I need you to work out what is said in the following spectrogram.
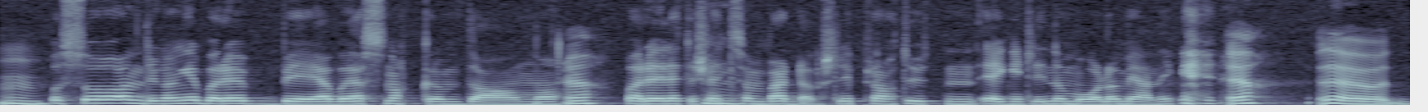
Mm. Og så andre ganger bare be hvor jeg snakker om dagen og Ja. bare rett og slett Mm. som hverdagslig prat uten egentlig noe mål og mening. ja. Det er jo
